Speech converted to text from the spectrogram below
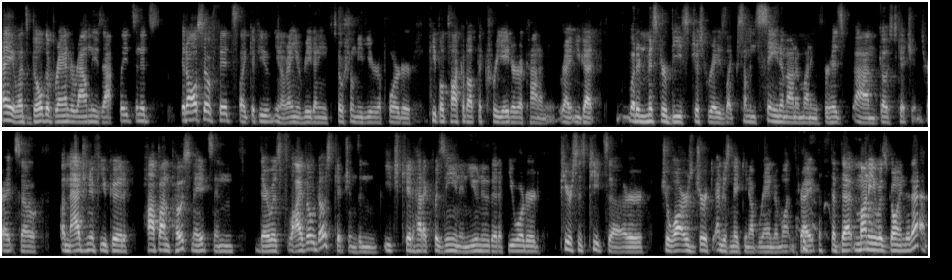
hey, let's build a brand around these athletes, and it's it also fits like if you you know when you read any social media report or people talk about the creator economy, right? You got what did Mr. Beast just raise like some insane amount of money for his um, ghost kitchens, right? So imagine if you could hop on Postmates and there was Flyville Ghost Kitchens and each kid had a cuisine and you knew that if you ordered Pierce's Pizza or Jawhar's Jerk, I'm just making up random ones, right? that that money was going to them.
